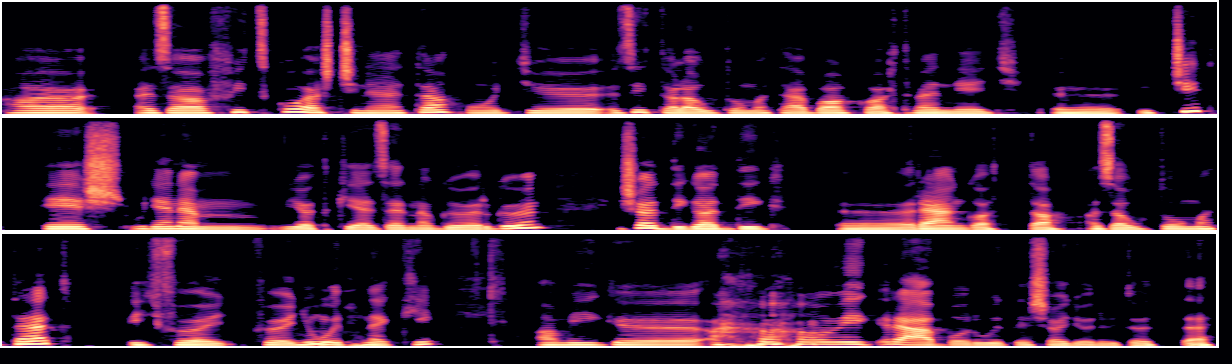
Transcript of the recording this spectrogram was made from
Ha ez a fickó azt csinálta, hogy az italautomatába akart venni egy ö, ücsit, és ugye nem jött ki ezen a görgőn, és addig-addig rángatta az automatát, így föl, fölnyúlt neki, amíg, amíg ráborult és agyonütötte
